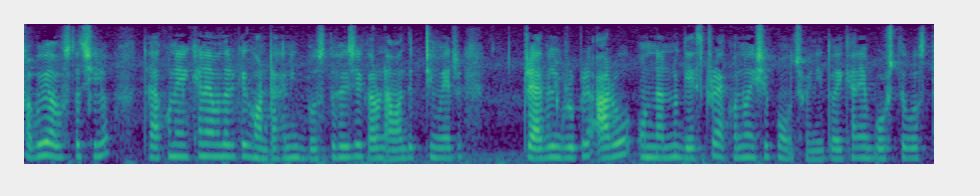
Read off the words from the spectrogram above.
সবই ব্যবস্থা ছিল। তো এখন এখানে আমাদেরকে ঘন্টাখানিক বসতে হয়েছে কারণ আমাদের টিমের ট্রাভেল গ্রুপের আরও অন্যান্য গেস্টরা এখনও এসে পৌঁছয়নি। তো এখানে বসতে বসতে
